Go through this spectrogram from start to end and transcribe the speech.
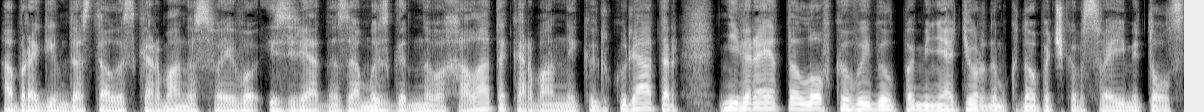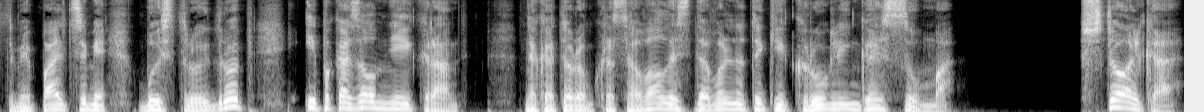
Абрагим достал из кармана своего изрядно замызганного халата карманный калькулятор, невероятно ловко выбил по миниатюрным кнопочкам своими толстыми пальцами быструю дробь и показал мне экран, на котором красовалась довольно-таки кругленькая сумма. «Столько!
